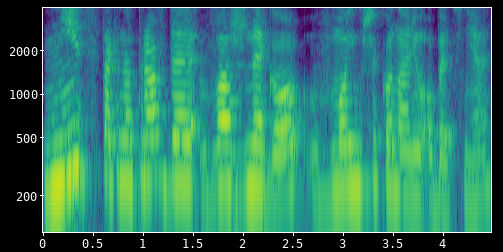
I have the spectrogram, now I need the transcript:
Nic tak naprawdę ważnego w moim przekonaniu obecnie.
